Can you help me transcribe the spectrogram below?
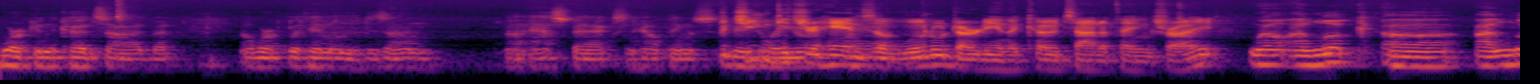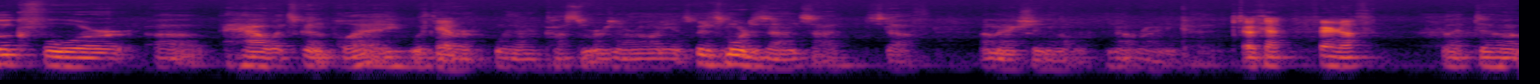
work in the code side, but I work with him on the design uh, aspects and how things. But you can get your hands a little dirty in the code side of things, right? Well, I look uh, I look for uh, how it's going to play with Yeah. our with our customers and our audience, but it's more design side stuff. I'm actually not, not writing code, Okay. Fair enough. but uh,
